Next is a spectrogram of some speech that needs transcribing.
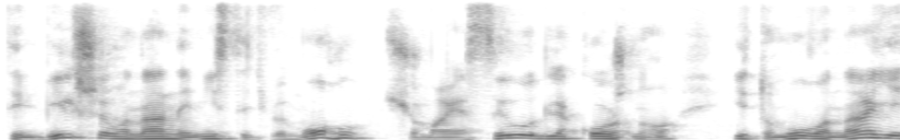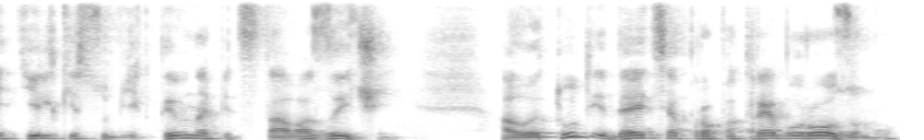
тим більше вона не містить вимогу, що має силу для кожного, і тому вона є тільки суб'єктивна підстава зичень. Але тут йдеться про потребу розуму,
